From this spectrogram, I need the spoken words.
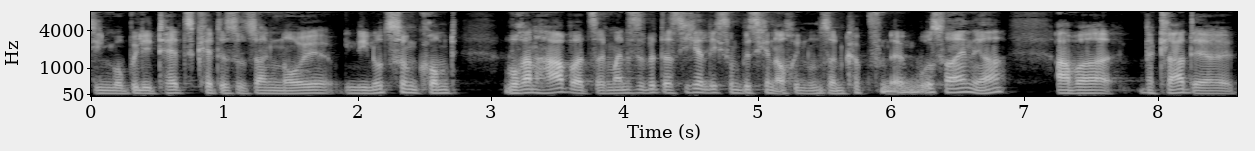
die Mobilitätskette sozusagen neu in die Nutzung kommt. Woran hapert es? Ich meine, es wird das sicherlich so ein bisschen auch in unseren Köpfen irgendwo sein, ja. Aber na klar, der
